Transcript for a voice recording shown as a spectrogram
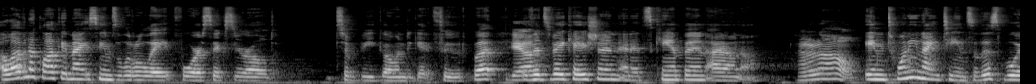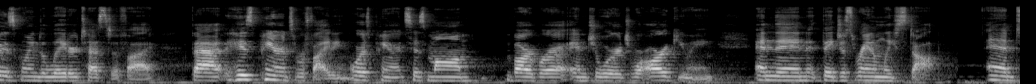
Eleven o'clock at night seems a little late for a six-year-old to be going to get food. But Yeah. if it's vacation and it's camping, I don't know. I don't know. In 2019, so this boy is going to later testify that his parents were fighting, or his parents, his mom, Barbara, and George were arguing, and then they just randomly stop. And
